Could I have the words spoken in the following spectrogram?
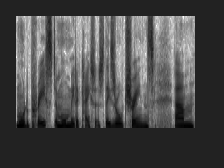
more depressed, and more medicated. These are all trends. Um,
